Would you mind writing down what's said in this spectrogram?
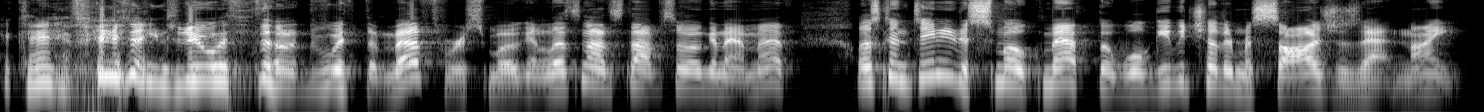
It can't have anything to do with the with the meth we're smoking. Let's not stop smoking that meth. Let's continue to smoke meth, but we'll give each other massages at night.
